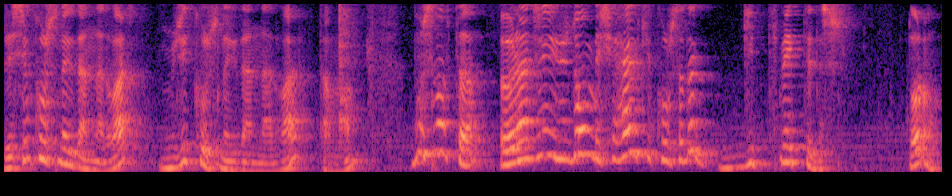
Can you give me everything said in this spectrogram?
Resim kursuna gidenler var, müzik kursuna gidenler var. Tamam. Bu sınıfta öğrencinin %15'i her iki kursa da gitmektedir. Doğru mu?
